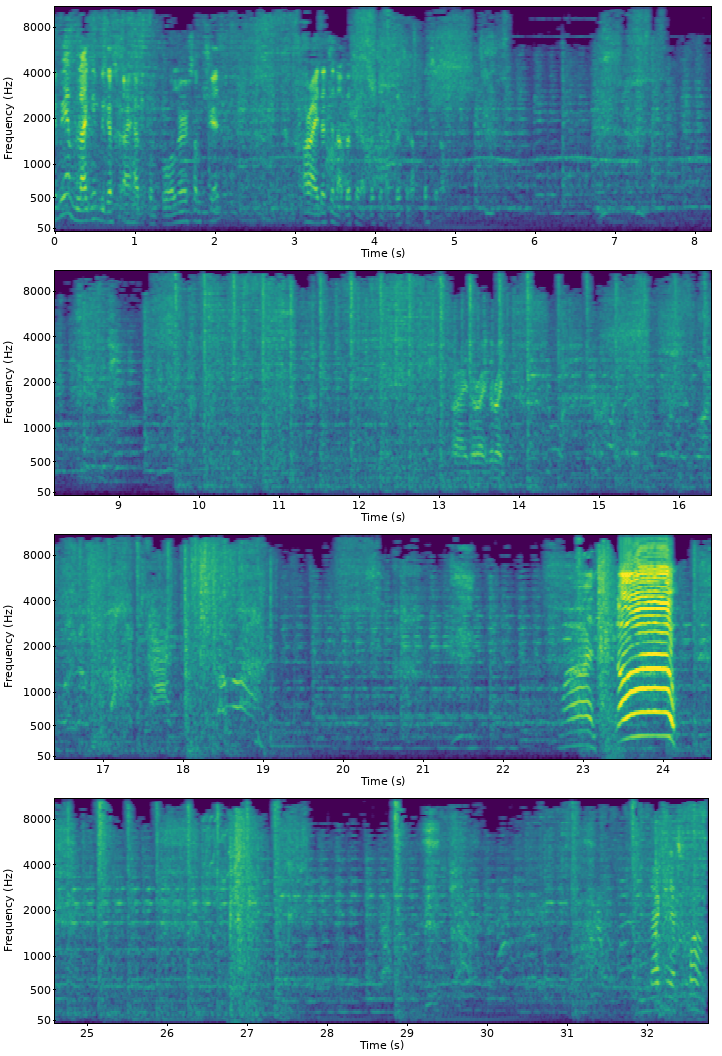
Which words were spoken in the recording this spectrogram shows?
Maybe I'm lagging because I have a controller or some shit. Alright, that's enough, that's enough, that's enough, that's enough, that's enough. Alright, alright, alright. Come on! No! Lagging as fuck.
